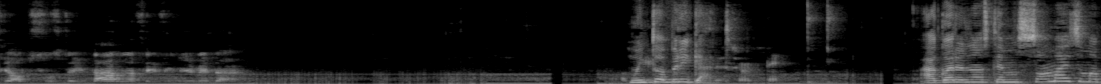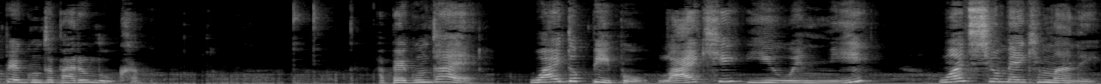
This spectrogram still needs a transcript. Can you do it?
se autossustentar, né, sem se endividar. Muito obrigada. Agora nós temos só mais uma pergunta para o Luca. A pergunta é: Why do people like you and me want to make money?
